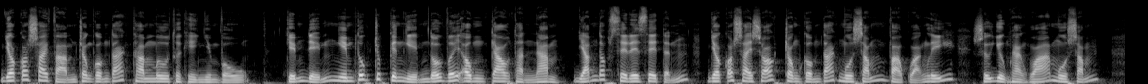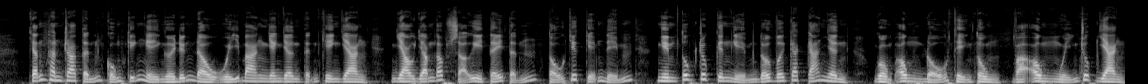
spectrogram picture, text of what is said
do có sai phạm trong công tác tham mưu thực hiện nhiệm vụ. Kiểm điểm nghiêm túc rút kinh nghiệm đối với ông Cao Thành Nam, Giám đốc CDC tỉnh, do có sai sót trong công tác mua sắm và quản lý, sử dụng hàng hóa mua sắm. Chánh thanh tra tỉnh cũng kiến nghị người đứng đầu Ủy ban Nhân dân tỉnh Kiên Giang giao Giám đốc Sở Y tế tỉnh tổ chức kiểm điểm, nghiêm túc rút kinh nghiệm đối với các cá nhân gồm ông Đỗ Thiện Tùng và ông Nguyễn Trúc Giang,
